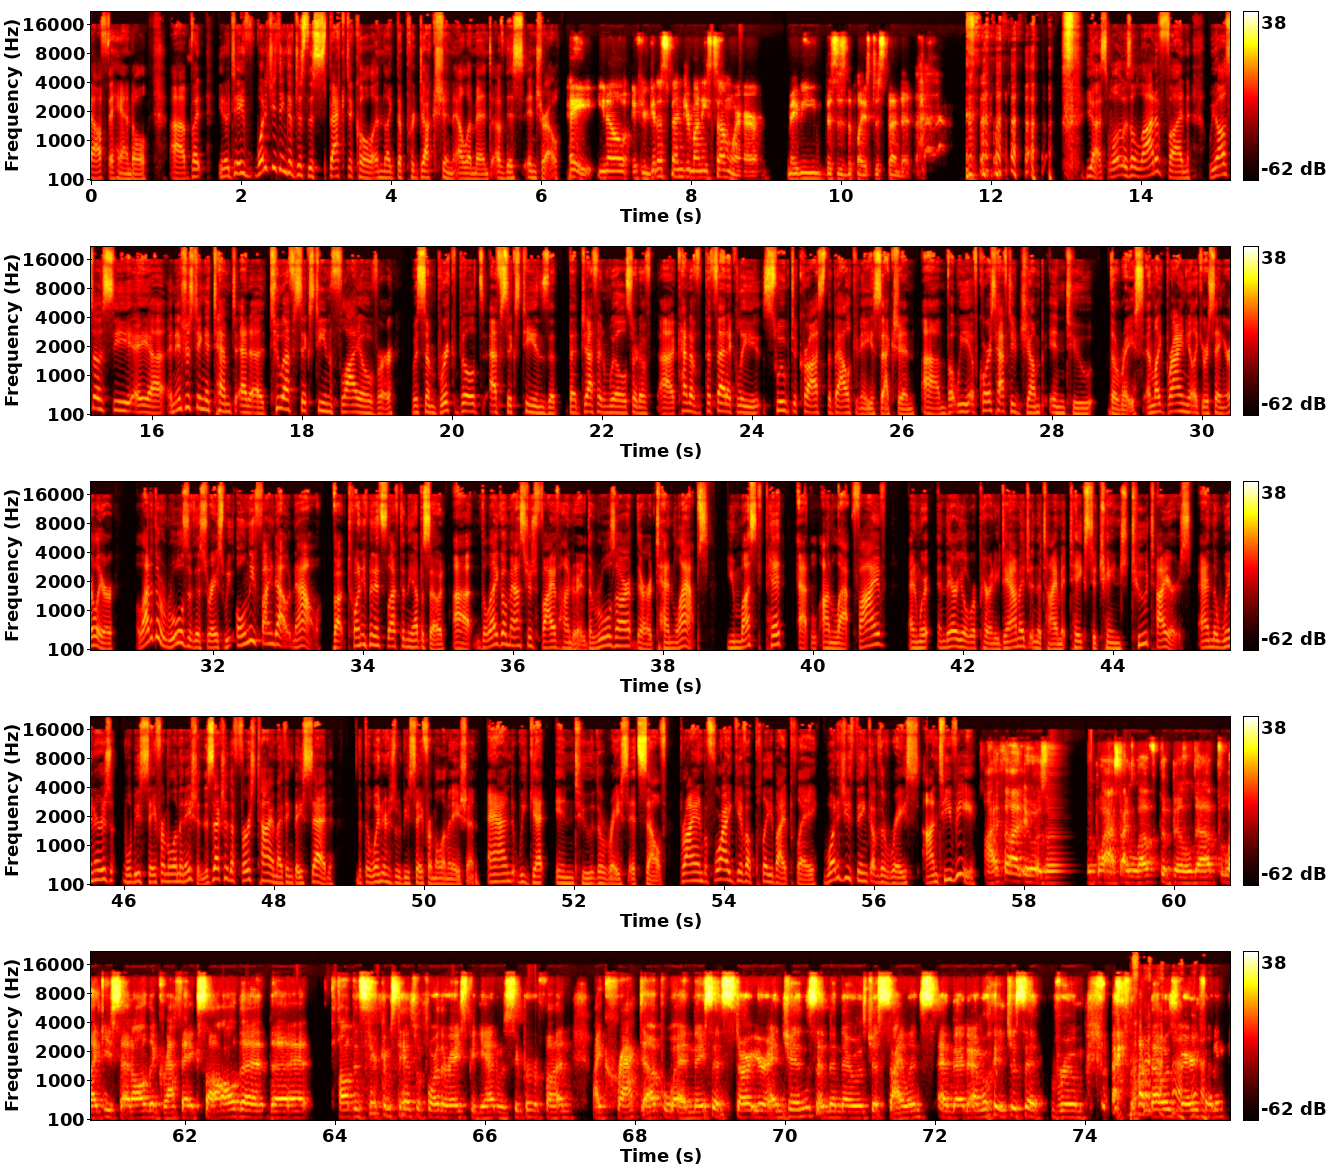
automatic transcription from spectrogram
off the handle. Uh, but, you know, Dave, what did you think of just the spectacle and like the production element of this intro? Hey, you know, if you're going to spend your money somewhere, maybe this is the place to spend it. yes. Well, it was a lot of fun. We also see a uh, an interesting attempt at a two F sixteen flyover with some brick built F 16s that, that Jeff and Will sort of uh, kind of pathetically swooped across the balcony section. Um, but we, of course, have to jump into the race. And like Brian, like you were saying earlier, a lot of the rules of this race we only find out now about 20 minutes left in the episode uh, the lego masters 500 the rules are there are 10 laps you must pit at on lap 5 and where and there you'll repair any damage in the time it takes to change two tires. And the winners will be safe from elimination. This is actually the first time i think they said that the winners would be safe from elimination. And we get into the race itself. Brian before i give a play by play what did you think of the race on tv i thought it was a blast. I loved the build up, like you said, all the graphics, all the the pomp and circumstance before the race began was super fun. I cracked up when they said start your engines and then there was just silence and then Emily just said vroom. I thought that was very funny.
